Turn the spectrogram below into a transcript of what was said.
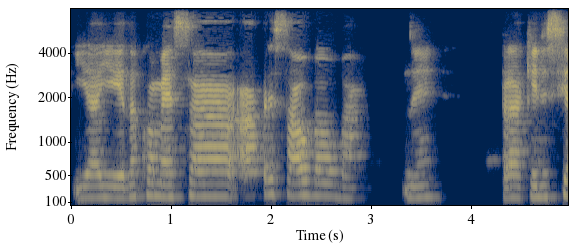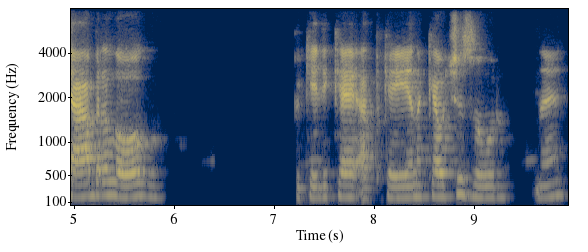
E a hiena começa a apressar o baobá, né? Para que ele se abra logo, porque ele quer, porque a hiena quer o tesouro, né?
